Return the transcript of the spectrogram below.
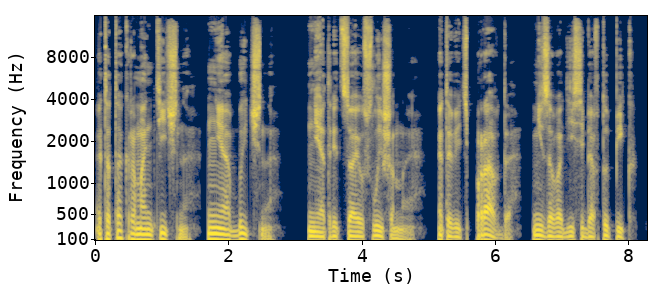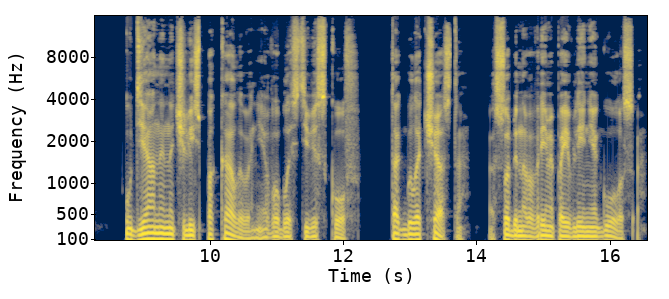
Это так романтично, необычно. Не отрицай услышанное. Это ведь правда. Не заводи себя в тупик. У Дианы начались покалывания в области висков. Так было часто, особенно во время появления голоса.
